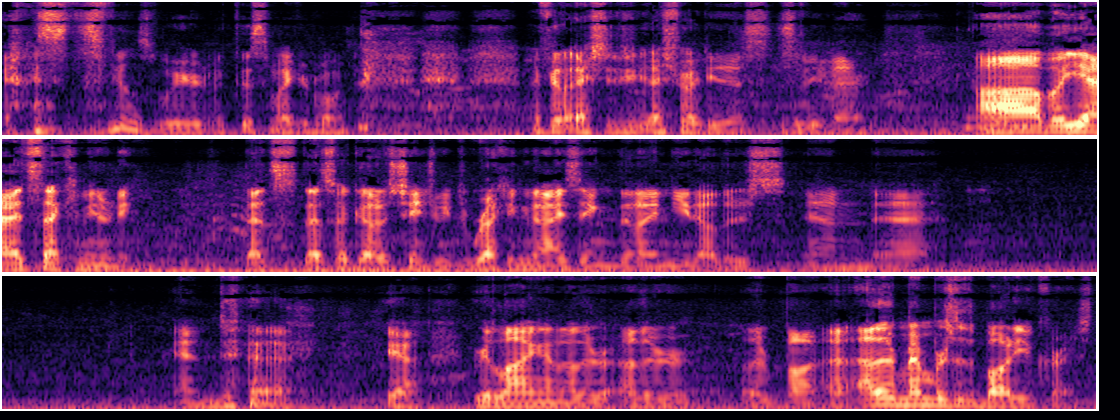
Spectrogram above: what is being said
it feels weird with this microphone. I feel like I should do, I should do this. This would be better. Uh, but yeah, it's that community. That's that's what God has changed me. Recognizing that I need others and uh, and yeah, relying on other other other other members of the body of Christ.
